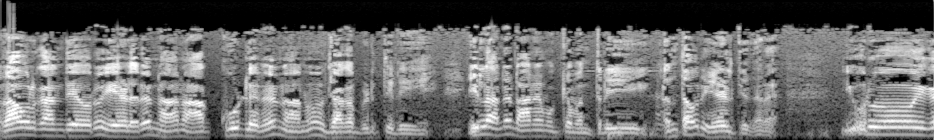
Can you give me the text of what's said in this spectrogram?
ರಾಹುಲ್ ಗಾಂಧಿ ಅವರು ಹೇಳಿದ್ರೆ ನಾನು ಆ ಕೂಡ್ಲೇನೆ ನಾನು ಜಾಗ ಬಿಡ್ತೀನಿ. ಇಲ್ಲ ಅಂದ್ರೆ ನಾನೇ ಮುಖ್ಯಮಂತ್ರಿ ಅಂತ ಅವರು ಹೇಳ್ತಿದ್ದಾರೆ. ಇವರು ಈಗ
